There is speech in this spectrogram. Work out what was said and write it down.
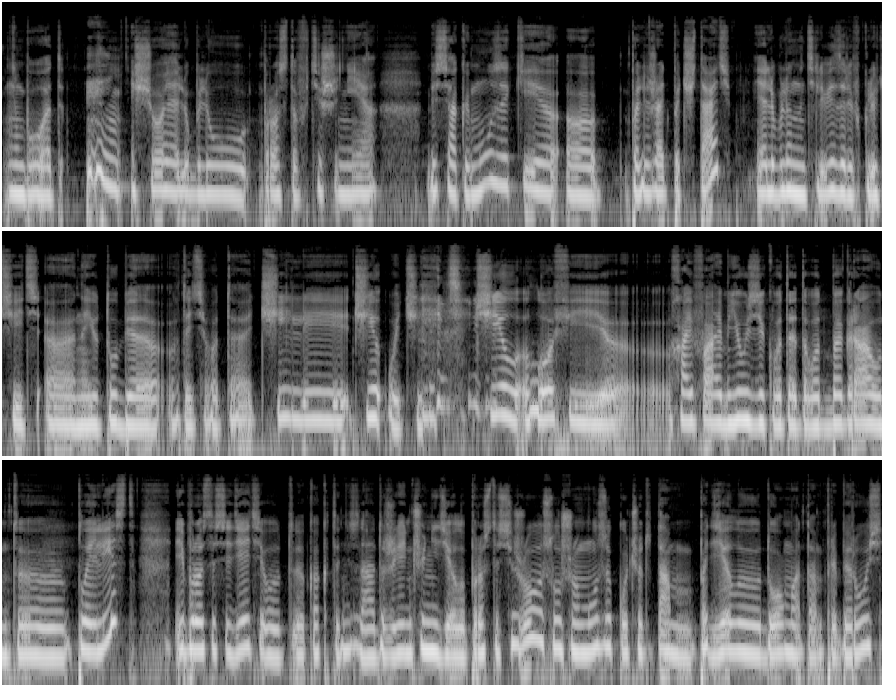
Вот. Еще я люблю просто в тишине, без всякой музыки, а, полежать, почитать. Я люблю на телевизоре включить э, на Ютубе вот эти вот э, чили, чил, ой, чили, чил, лофи, hi-fi music, вот это вот бэкграунд э, плейлист, и просто сидеть и вот э, как-то, не знаю, даже я ничего не делаю, просто сижу, слушаю музыку, что-то там поделаю дома, там приберусь.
